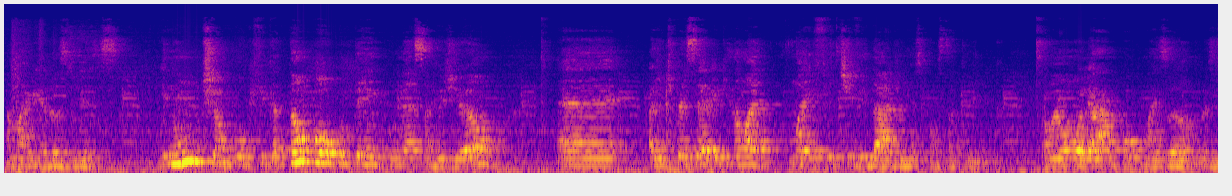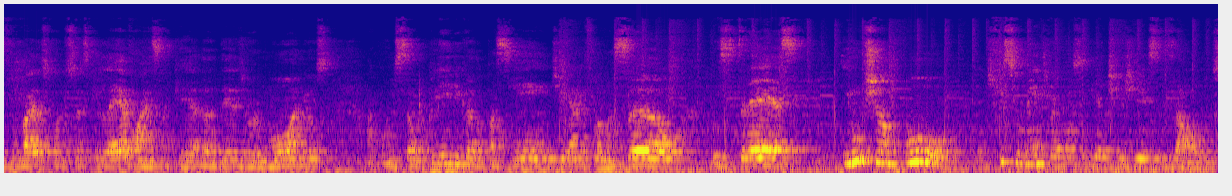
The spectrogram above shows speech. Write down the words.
a maioria das vezes. E num shampoo que fica tão pouco tempo nessa região, é, a gente percebe que não é uma efetividade em resposta clínica. Então é um olhar um pouco mais amplo, existem várias condições que levam a essa queda, desde hormônios, a condição clínica do paciente, a inflamação, o estresse. E um shampoo dificilmente vai conseguir atingir esses alvos.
